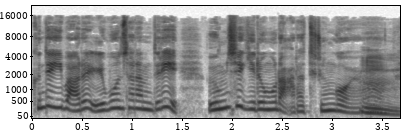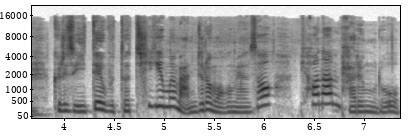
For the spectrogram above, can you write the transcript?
근데 이 말을 일본 사람들이 음식 이름으로 알아들은 거예요. 음. 그래서 이때부터 튀김을 만들어 먹으면서 편한 발음으로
